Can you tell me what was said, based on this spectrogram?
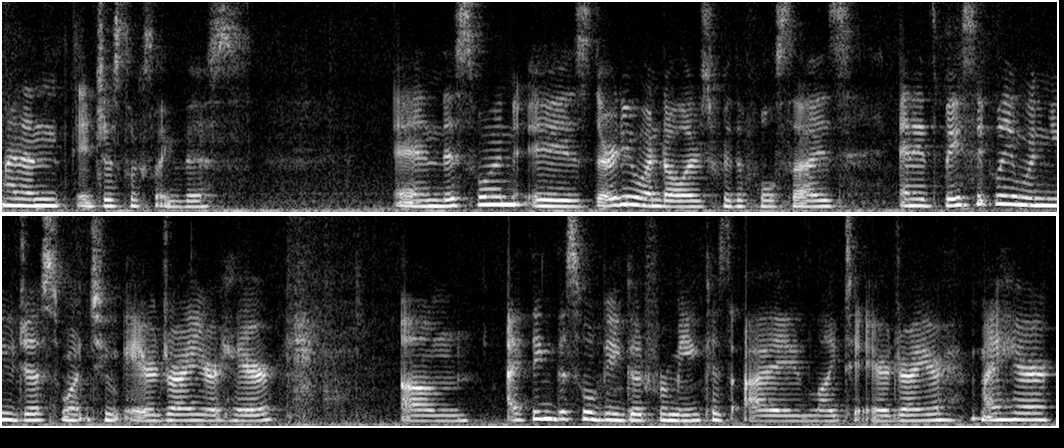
And then it just looks like this. And this one is $31 for the full size. And it's basically when you just want to air dry your hair. Um, I think this will be good for me because I like to air dry your, my hair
